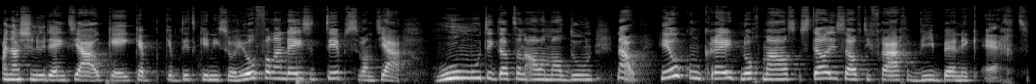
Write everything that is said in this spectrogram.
En als je nu denkt, ja, oké, ik, heb, ik heb dit keer niet zo heel veel aan deze tips. Want ja, hoe moet ik dat dan allemaal doen? Nou, heel concreet, nogmaals, stel jezelf die vraag: wie ben ik echt?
